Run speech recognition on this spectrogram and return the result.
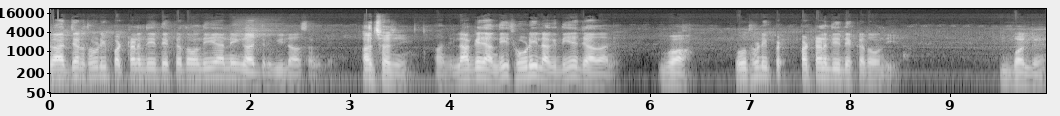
ਗਾਜਰ ਥੋੜੀ ਪੱਟਣ ਦੀ ਦਿੱਕਤ ਆਉਂਦੀ ਆ ਨਹੀਂ ਗਾਜਰ ਵੀ ਲਾ ਸਕਦੇ। ਅੱਛਾ ਜੀ। ਹਾਂਜੀ ਲੱਗ ਜਾਂਦੀ ਥੋੜੀ ਲੱਗਦੀ ਹੈ ਜ਼ਿਆਦਾ ਨਹੀਂ। ਵਾਹ। ਉਹ ਥੋੜੀ ਪੱਟਣ ਦੀ ਦਿੱਕਤ ਆਉਂਦੀ ਆ। ਬੱਲੇ।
